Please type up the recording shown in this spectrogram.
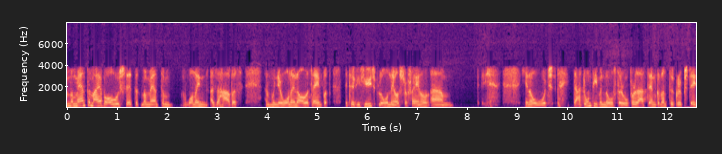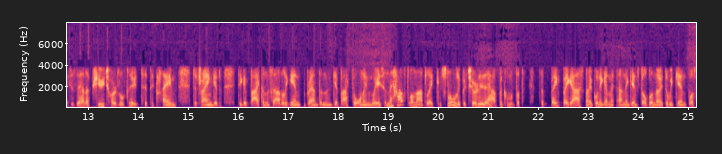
momentum. I have always said that momentum, winning as a habit, and when you're winning all the time. But they took a huge blow in the Ulster final. Um, you know, which I don't even know if they're over that. Then going into the group stages, they had a huge hurdle to, to, to climb to try and get to get back on the saddle again, Brendan, and get back to winning ways. And they have done that, like slowly but surely. They have been coming, but it's a big, big ask now going again and against Dublin now at the weekend. But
